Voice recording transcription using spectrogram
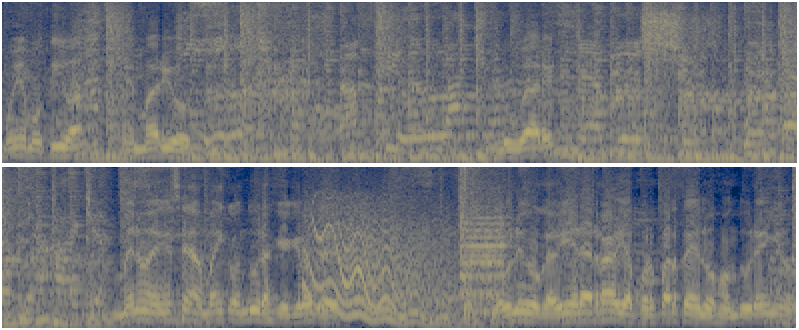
muy emotiva en varios lugares. Menos en ese Jamaica Honduras que creo que lo único que había era rabia por parte de los hondureños.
